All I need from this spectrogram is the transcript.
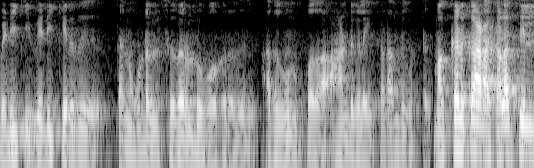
வெடிக்கி வெடிக்கிறது தன் உடல் சிதறண்டு போகிறது. அதுவும் முப்பது ஆண்டுகளை கடந்து விட்டது. மக்களுக்கான களத்தில்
